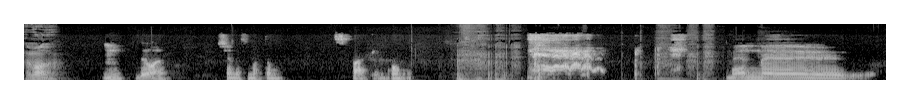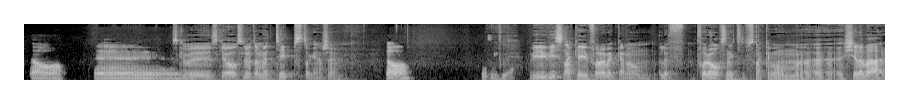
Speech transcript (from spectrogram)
Den var det? Mm, det var den. Det kändes som att de sparkade på mig. Men, eh, ja. Eh, Ska vi, ska jag avsluta med ett tips då kanske? Ja, det tycker jag. Vi, vi snackade ju förra veckan om, eller förra avsnittet snackade vi om uh, Chilavert.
